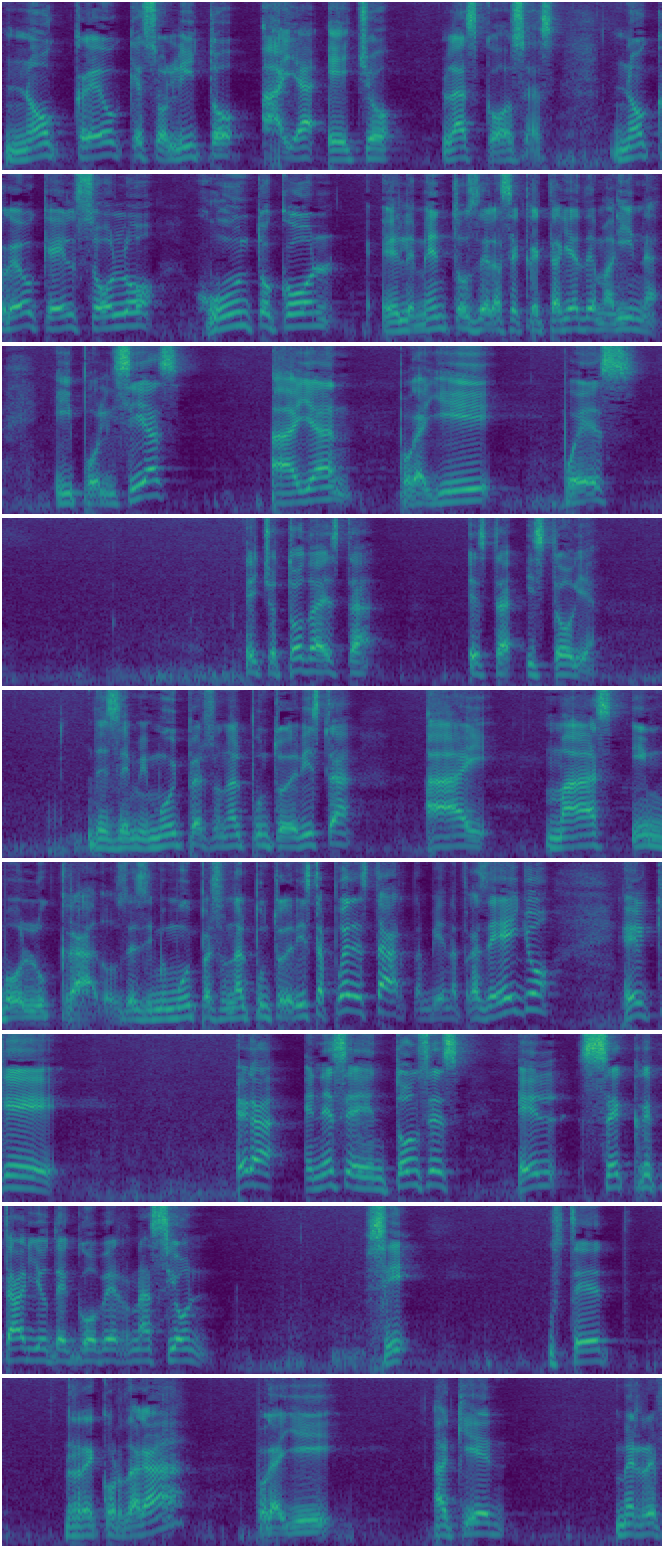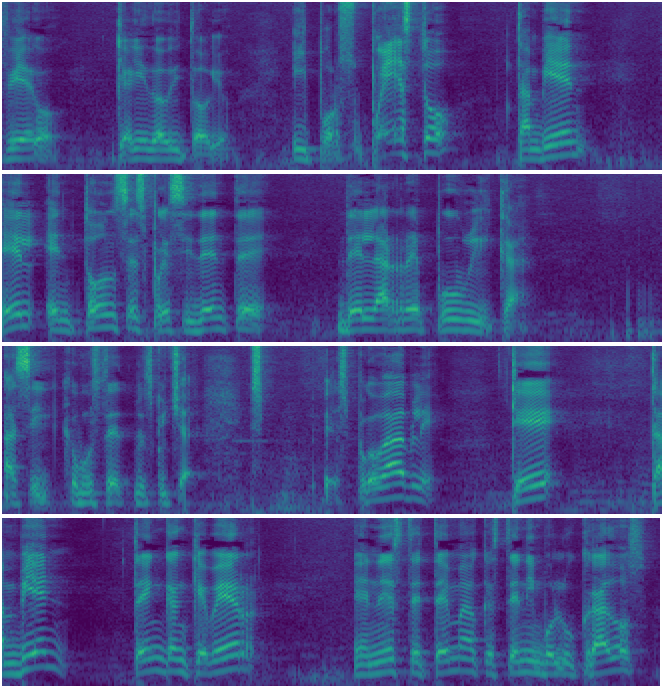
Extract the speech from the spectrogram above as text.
no creo que solito haya hecho las cosas. No creo que él solo, junto con elementos de la Secretaría de Marina y policías, hayan por allí, pues, hecho toda esta, esta historia. Desde mi muy personal punto de vista, hay más involucrados. Desde mi muy personal punto de vista, puede estar también atrás de ello el que era en ese entonces el secretario de gobernación. Sí, usted recordará por allí a quién me refiero, querido auditorio. Y por supuesto, también el entonces presidente de la República. Así como usted lo escucha. Es, probable que también tengan que ver en este tema, que estén involucrados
